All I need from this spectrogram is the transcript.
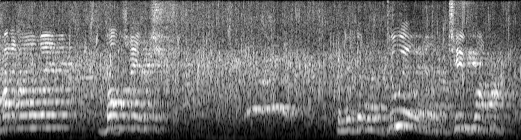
Madam Owen, Bottage. And we're going to do it with a 2-1.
